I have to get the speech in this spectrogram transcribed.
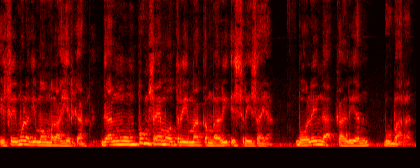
istrimu lagi mau melahirkan. Dan mumpung saya mau terima kembali istri saya, boleh nggak kalian bubaran?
